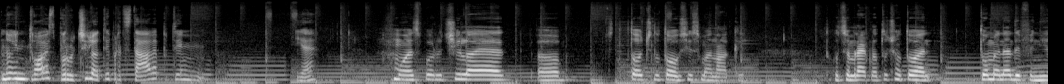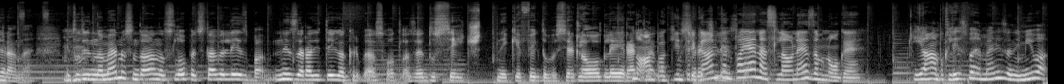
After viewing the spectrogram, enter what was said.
No in tvoje sporočilo te predstave potem je? Moje sporočilo je uh, točno to, vsi smo enaki. Tako sem rekla, točno to, je, to me ne definira. Ne. In tudi namerno sem dala naslov predstave lezba, ne zaradi tega, ker bi jaz hotela zdaj doseči neki efekt, da bi si rekla, oglej, rekla. No, ampak intriganten pa lezba. je naslov, ne za mnoge. Ja, ampak lesba je meni zanimiva.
